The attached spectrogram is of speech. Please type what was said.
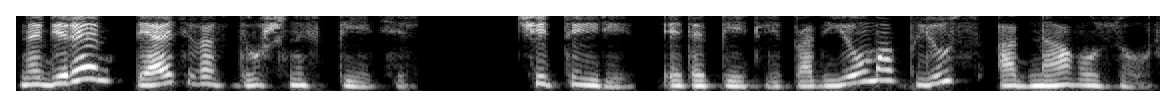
Набираем 5 воздушных петель. 4 – это петли подъема плюс 1 в узор.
